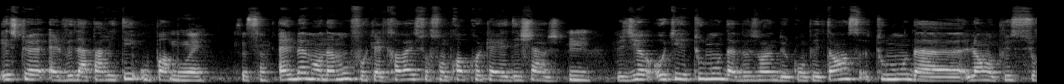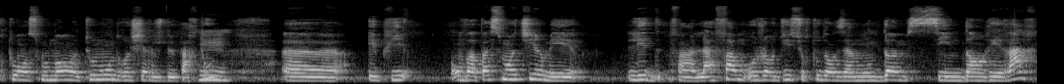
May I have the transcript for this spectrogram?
Est-ce qu'elle veut de la parité ou pas? Ouais, c'est ça. Elle-même, en amont, il faut qu'elle travaille sur son propre cahier des charges. Je veux dire, ok, tout le monde a besoin de compétences, tout le monde a, là en plus, surtout en ce moment, tout le monde recherche de partout. Mm. Euh, et puis, on va pas se mentir, mais les, enfin, la femme aujourd'hui, surtout dans un monde d'hommes, c'est une denrée rare.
